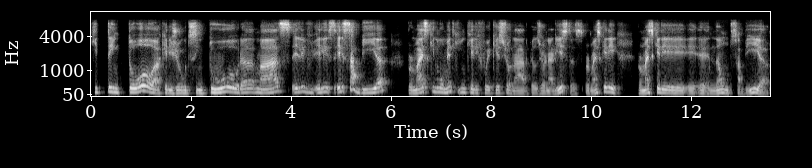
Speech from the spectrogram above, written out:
que tentou aquele jogo de cintura, mas ele, ele, ele sabia, por mais que no momento em que ele foi questionado pelos jornalistas, por mais que ele, por mais que ele eh, eh, não sabia,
